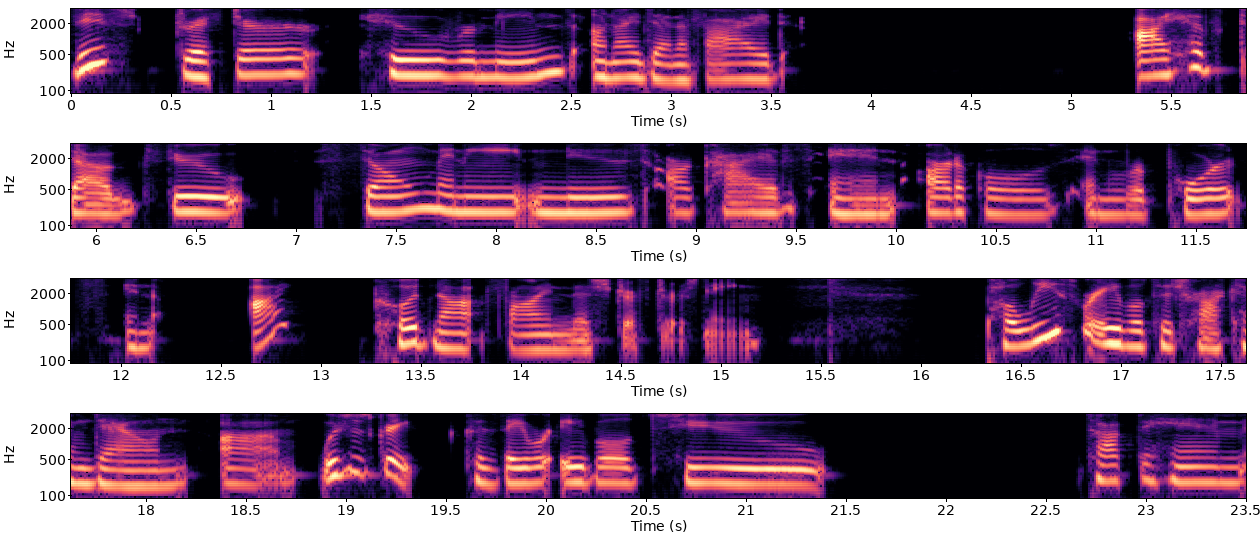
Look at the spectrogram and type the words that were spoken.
This drifter, who remains unidentified, I have dug through so many news archives and articles and reports, and I could not find this drifter's name. Police were able to track him down, um, which is great because they were able to talk to him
